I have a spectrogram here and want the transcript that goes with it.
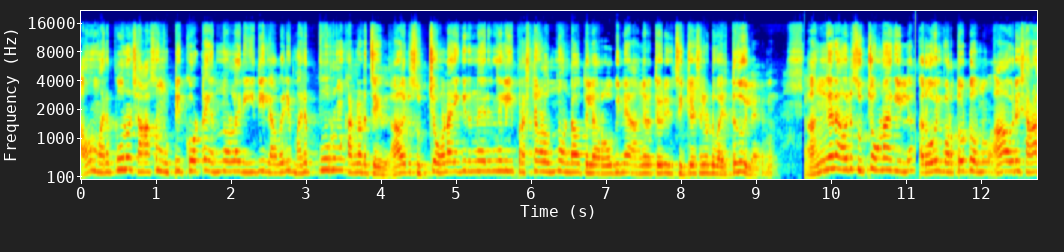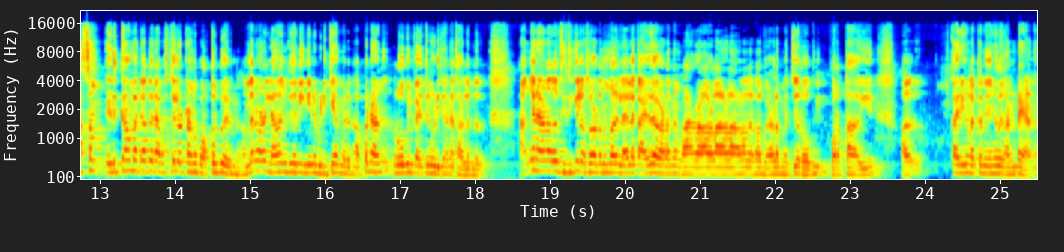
അവൻ മനഃപൂർവം ശ്വാസം മുട്ടിക്കോട്ടെ എന്നുള്ള രീതിയിൽ അവർ മനഃപൂർവം കണ്ണടച്ചത് ആ ഒരു സ്വിച്ച് ഓൺ ആക്കിയിരുന്നിരുന്നെങ്കിൽ ഈ പ്രശ്നങ്ങളൊന്നും ഉണ്ടാവത്തില്ല റോബിനെ അങ്ങനത്തെ ഒരു സിറ്റുവേഷനിലോട്ട് വരുത്തതുമില്ലായിരുന്നു അങ്ങനെ അവർ സ്വിച്ച് ഓൺ ആക്കിയില്ല റോബിൻ പുറത്തോട്ട് വന്നു ആ ഒരു ശ്വാസം എടുക്കാൻ പറ്റാത്ത ഒരു അവസ്ഥയിലോട്ടാണ് പുറത്തോട്ട് വരുന്നത് അന്നേരമാണ് ലവൻ കയറി ഇങ്ങനെ പിടിക്കാൻ വരുന്നത് അപ്പോഴാണ് റോബിൻ കഴുത്തിന് പിടിച്ച് അവനെ തള്ളുന്നത് അങ്ങനെയാണ് അത് ഫിസിക്കൽ എന്ന് പറഞ്ഞാൽ അല്ല കഴുത കടന്ന് വെള്ളം വെച്ച് റോബിൻ പുറത്താവുകയും കാര്യങ്ങളൊക്കെ നിങ്ങൾ കണ്ടതാണ്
